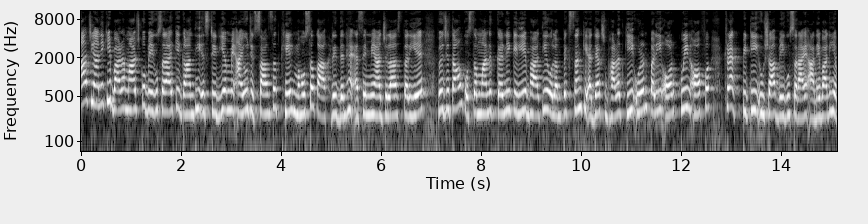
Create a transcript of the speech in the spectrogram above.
आज यानी कि 12 मार्च को बेगूसराय के गांधी स्टेडियम में आयोजित सांसद खेल महोत्सव का आखिरी दिन है। ऐसे में आज जिला स्तरीय विजेताओं को सम्मानित करने के लिए भारतीय ओलंपिक संघ के अध्यक्ष भारत की उड़न परी और queen of track PT Usha Begusarai आने वाली है।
